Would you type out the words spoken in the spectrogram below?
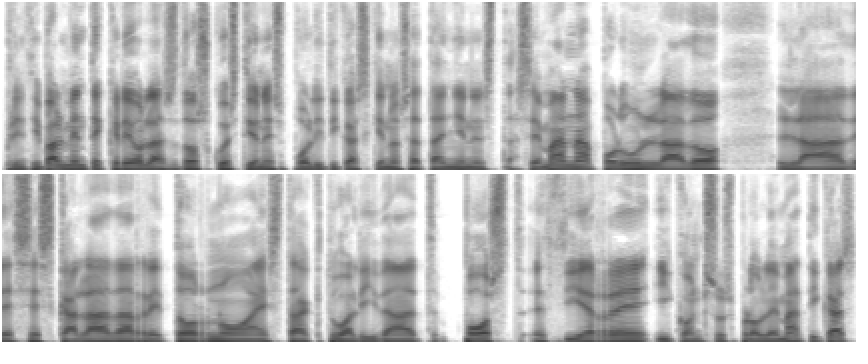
principalmente creo las dos cuestiones políticas que nos atañen esta semana. Por un lado, la desescalada, retorno a esta actualidad post-cierre y con sus problemáticas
